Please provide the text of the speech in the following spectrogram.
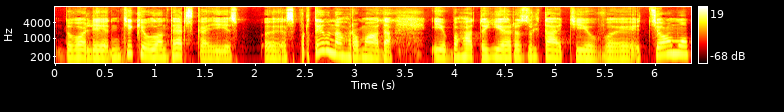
доволі не тільки волонтерська, і е, спортивна громада, і багато є результатів в цьому.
